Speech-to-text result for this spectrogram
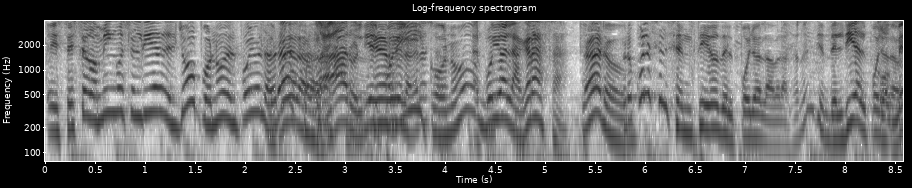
este, este domingo es el día del yopo, ¿no? Del pollo a la Del pollo a la brasa. brasa. Claro, el día del pollo a la rico, grasa. ¿no? El pollo a la grasa. Claro. Pero ¿cuál es el sentido del pollo a la brasa? No entiende. El día del pollo a la brasa.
